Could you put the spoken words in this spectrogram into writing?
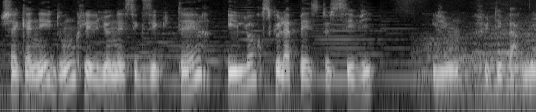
Chaque année donc, les Lyonnais s'exécutèrent, et lorsque la peste sévit, Lyon fut épargné.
